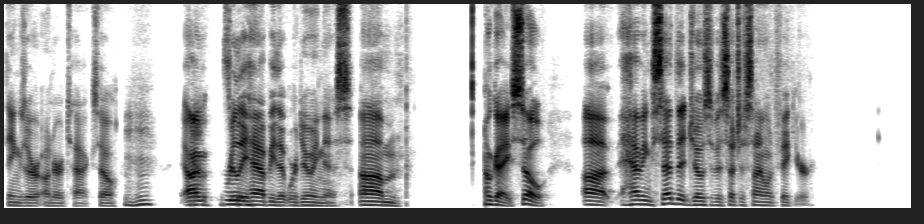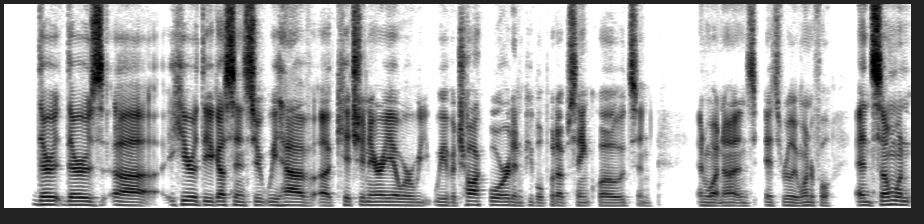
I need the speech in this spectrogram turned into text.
things are under attack. So mm-hmm. yeah, I'm really good. happy that we're doing this. Um, okay, so uh, having said that Joseph is such a silent figure, there there's uh, here at the Augustine Institute we have a kitchen area where we, we have a chalkboard and people put up saint quotes and and whatnot. And it's really wonderful. And someone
